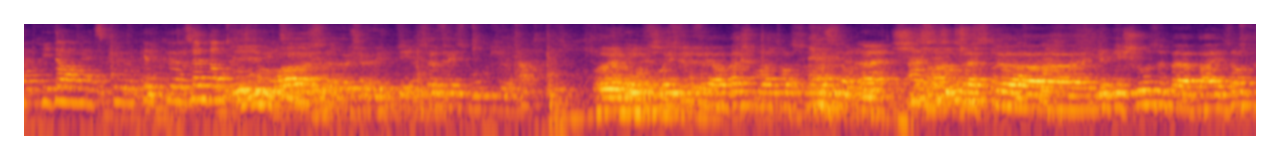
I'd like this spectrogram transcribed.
La présidente, est-ce que quelques-uns d'entre Oui, vous moi, utilisent je- j'utilise Facebook. Ouais, moi Il aussi, faire vachement attention à ça. Ouais. Parce que euh, il y a des choses, bah, par exemple,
